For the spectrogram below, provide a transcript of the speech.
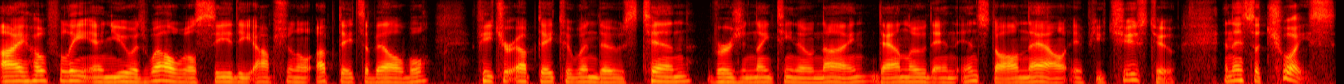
I hopefully and you as well will see the optional updates available. Feature update to Windows 10 version 1909 download and install now if you choose to. And it's a choice.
